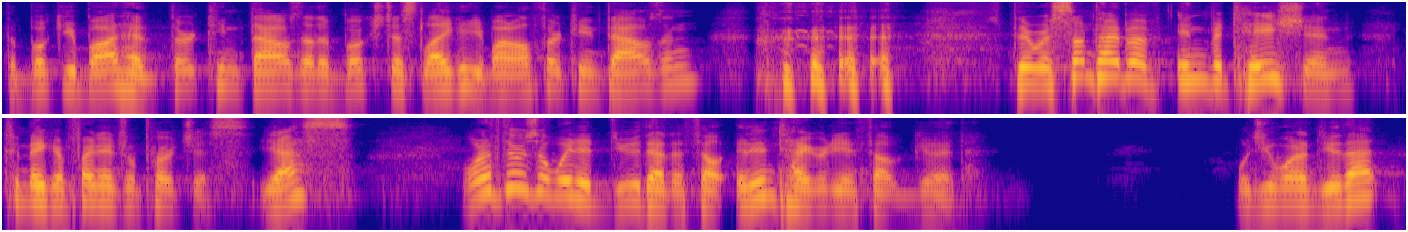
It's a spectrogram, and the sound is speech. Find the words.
the book you bought had 13,000 other books just like it. You bought all 13,000. there was some type of invitation to make a financial purchase. Yes? What if there's a way to do that that felt in integrity and felt good? Would you want to do that?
